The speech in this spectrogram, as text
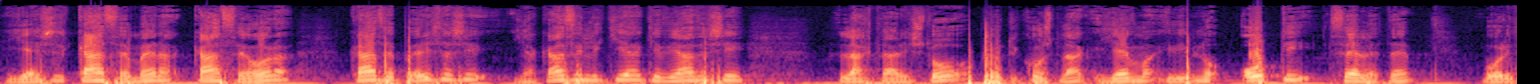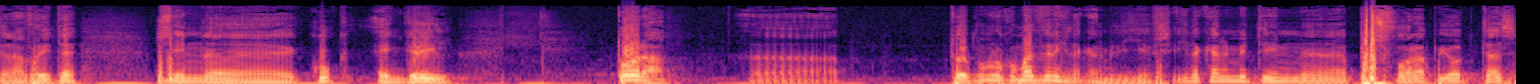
γεύσεις κάθε μέρα, κάθε ώρα, κάθε περίσταση, για κάθε ηλικία και διάθεση λαχταριστό, ποιοτικό σνακ, γεύμα ή δείπνο, ό,τι θέλετε μπορείτε να βρείτε στην ε, Cook and Grill. Τώρα, το επόμενο κομμάτι δεν έχει να κάνει με τη γεύση, έχει να κάνει με την ε, προσφορά ποιότητας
